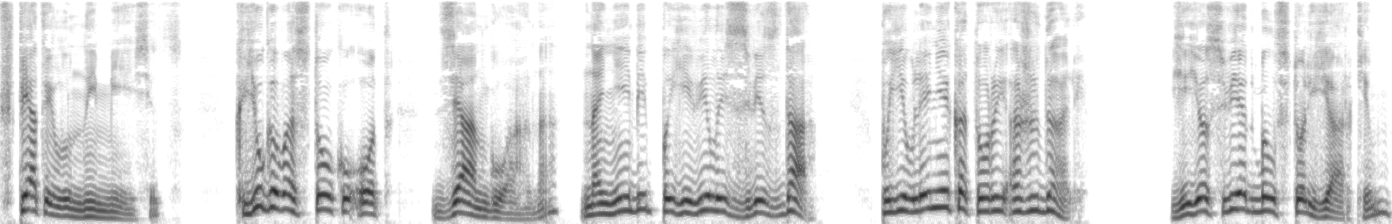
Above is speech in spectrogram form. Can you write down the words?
в пятый лунный месяц к юго-востоку от Дзянгуана на небе появилась звезда, появление которой ожидали. Ее свет был столь ярким,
